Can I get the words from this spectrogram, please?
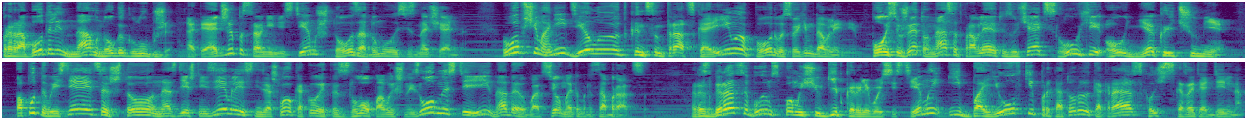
проработали намного глубже. Опять же, по сравнению с тем, что задумывалось изначально – в общем, они делают концентрат Скарима под высоким давлением. По сюжету нас отправляют изучать слухи о некой чуме. Попутно выясняется, что на здешней земле снизошло какое-то зло повышенной злобности, и надо во всем этом разобраться. Разбираться будем с помощью гибкой ролевой системы и боевки, про которую как раз хочется сказать отдельно.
